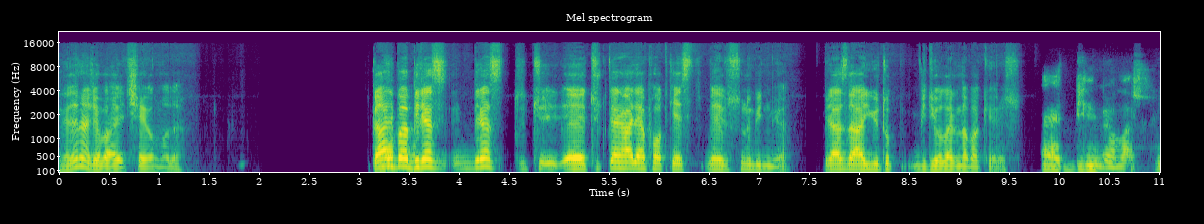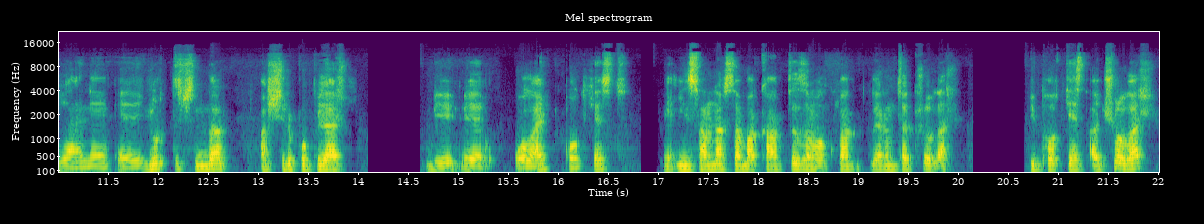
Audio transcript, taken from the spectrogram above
neden acaba hiç şey olmadı? Galiba biraz biraz tü- e, Türkler hala podcast mevzusunu bilmiyor. Biraz daha YouTube videolarına bakıyoruz. Evet bilmiyorlar. Yani e, yurt dışında aşırı popüler bir e, olay podcast. Ya insanlar sabah kalktığı zaman kulaklıklarını takıyorlar. Bir podcast açıyorlar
